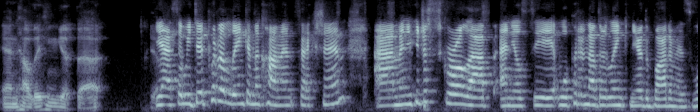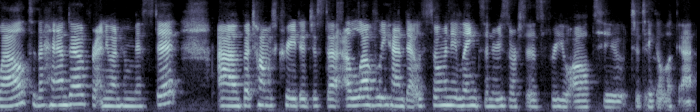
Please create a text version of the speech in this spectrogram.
and how they can get that. Yeah. yeah. so we did put a link in the comment section, um, and you can just scroll up and you'll see. We'll put another link near the bottom as well to the handout for anyone who missed it. Um, but Thomas created just a, a, lovely handout with so many links and resources for you all to to take a look at.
